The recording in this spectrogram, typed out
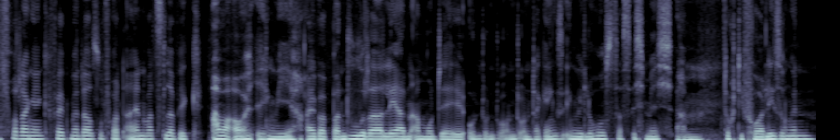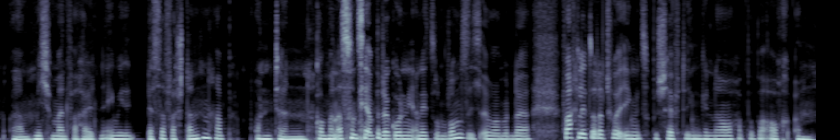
vorrangig fällt mir da sofort ein, Watzlawick, aber auch irgendwie Albert Bandura, Lernen am Modell und, und, und. Und da ging es irgendwie los, dass ich mich ähm, durch die Vorlesungen, ähm, mich und mein Verhalten irgendwie besser verstanden habe. Und dann kommt man als Sozialpädagogin ja nicht drum rum, sich immer mit der Fachliteratur irgendwie zu beschäftigen. Genau, habe aber auch ähm,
